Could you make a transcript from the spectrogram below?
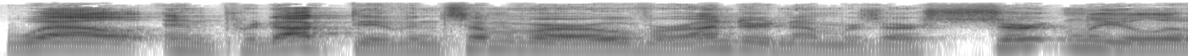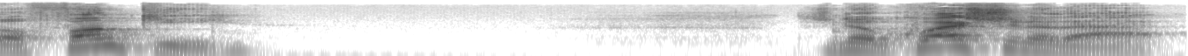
well and productive and some of our over under numbers are certainly a little funky. There's no question of that.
